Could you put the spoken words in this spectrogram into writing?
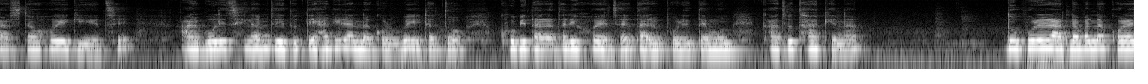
কাজটাও হয়ে গিয়েছে। আর বলেছিলাম যেহেতু তেহারি রান্না করব, এটা তো খুবই তাড়াতাড়ি হয়ে যায়, তার উপরে তেমন কাজও থাকে না। দুপুরে রান্নাবান্না করা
